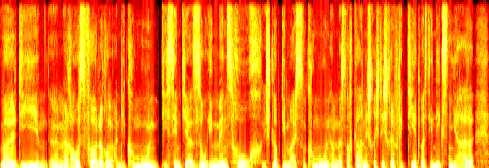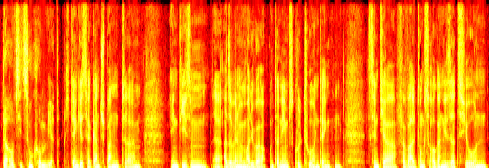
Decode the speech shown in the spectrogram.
weil die ähm, Herausforderungen an die Kommunen, die sind ja so immens hoch. Ich glaube, die meisten Kommunen haben das noch gar nicht richtig reflektiert, was die nächsten Jahre da auf sie zukommen wird. Ich denke, es ist ja ganz spannend. Ähm in diesem, äh, also wenn wir mal über Unternehmenskulturen denken, sind ja Verwaltungsorganisationen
